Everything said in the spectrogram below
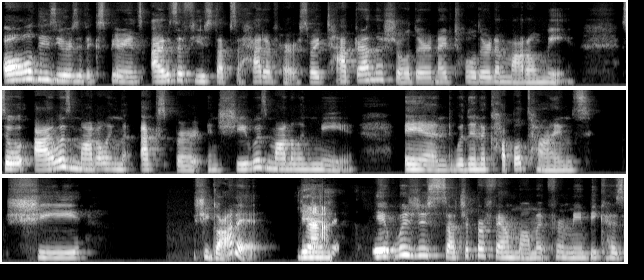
all these years of experience, I was a few steps ahead of her. So I tapped her on the shoulder and I told her to model me. So I was modeling the expert, and she was modeling me and within a couple times she she got it yeah and it was just such a profound moment for me because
